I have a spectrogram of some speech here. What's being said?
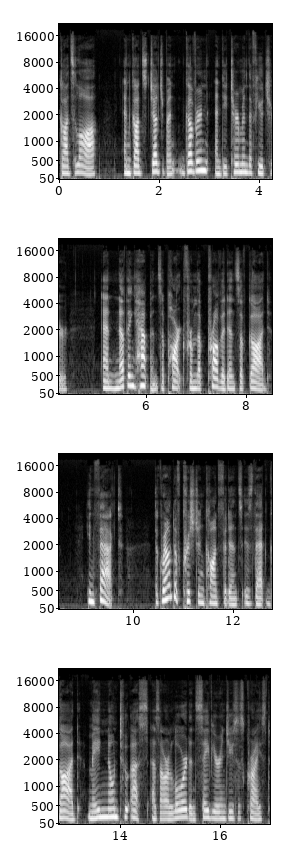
God's law, and God's judgment govern and determine the future, and nothing happens apart from the providence of God. In fact, the ground of Christian confidence is that God, made known to us as our Lord and Savior in Jesus Christ,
